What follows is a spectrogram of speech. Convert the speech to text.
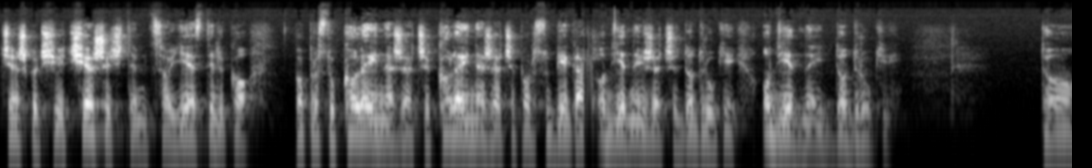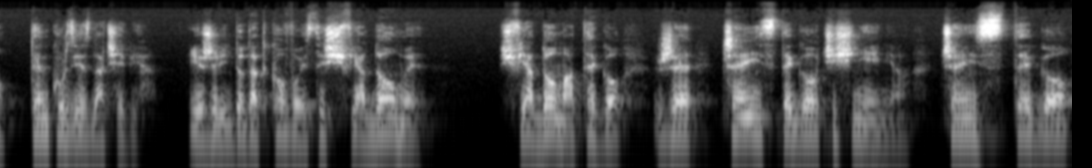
ciężko ci się cieszyć tym, co jest, tylko po prostu kolejne rzeczy, kolejne rzeczy, po prostu biegasz od jednej rzeczy do drugiej, od jednej do drugiej. To ten kurs jest dla ciebie. Jeżeli dodatkowo jesteś świadomy, świadoma tego, że część z tego ciśnienia, część z tego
